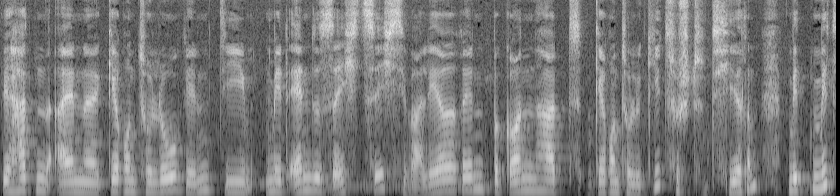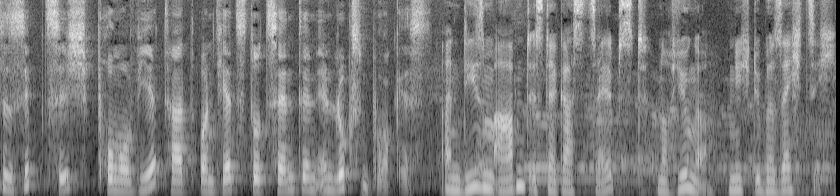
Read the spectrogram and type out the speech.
Wir hatten eine Gerontologin, die mit Ende 60, sie war Lehrerin, begonnen hat, Gerontologie zu studieren, mit Mitte 70 promoviert hat und jetzt Dozentin in Luxemburg ist. An diesem Abend ist der Gast selbst noch jünger, nicht über 60.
